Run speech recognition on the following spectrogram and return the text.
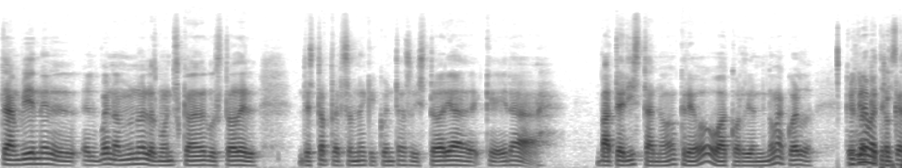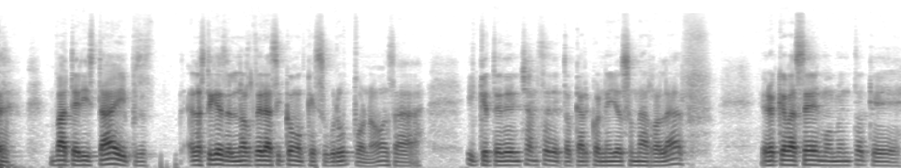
también el, el, bueno, a mí uno de los momentos que más me gustó del, de esta persona que cuenta su historia, de que era baterista, ¿no? Creo, o acordeón, no me acuerdo. ¿Qué Creo es que era baterista. toca? Baterista y pues los Tigres del Norte era así como que su grupo, ¿no? O sea, y que te den chance de tocar con ellos una rola. Creo que va a ser el momento que,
